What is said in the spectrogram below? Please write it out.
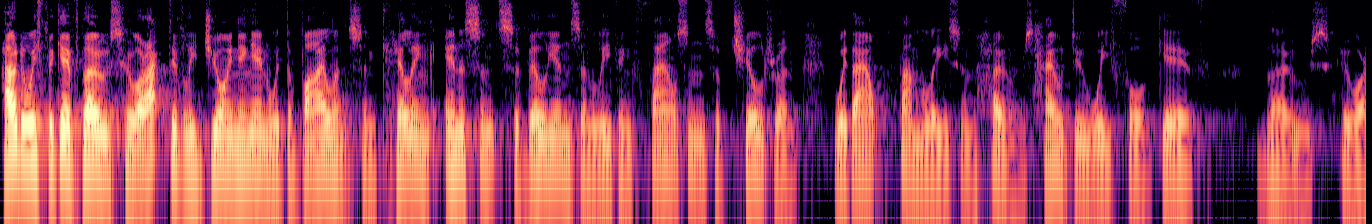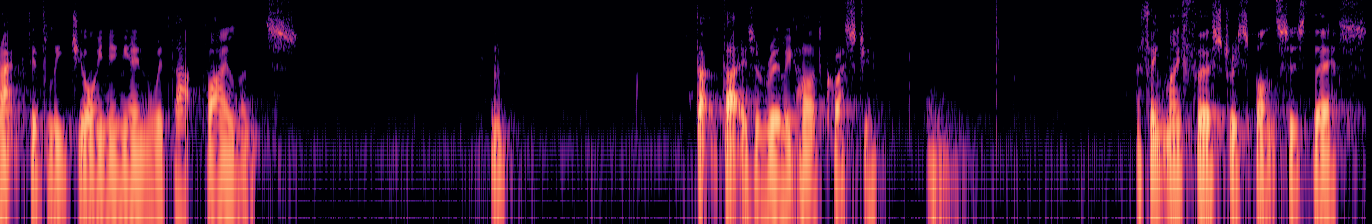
How do we forgive those who are actively joining in with the violence and killing innocent civilians and leaving thousands of children without families and homes? How do we forgive those who are actively joining in with that violence? That, that is a really hard question. I think my first response is this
